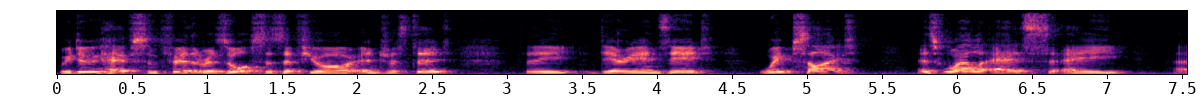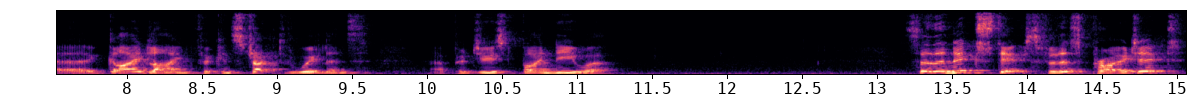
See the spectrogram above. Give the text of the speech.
We do have some further resources if you're interested. The DairyNZ website as well as a uh, guideline for constructed wetlands uh, produced by NIWA. So the next steps for this project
